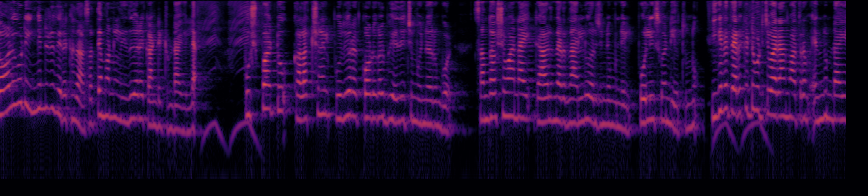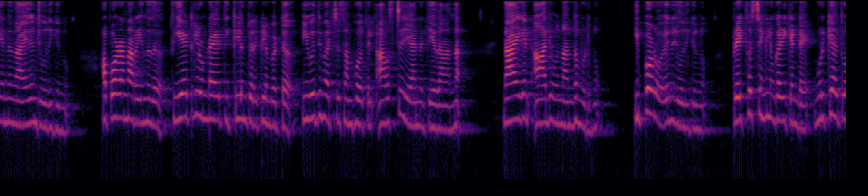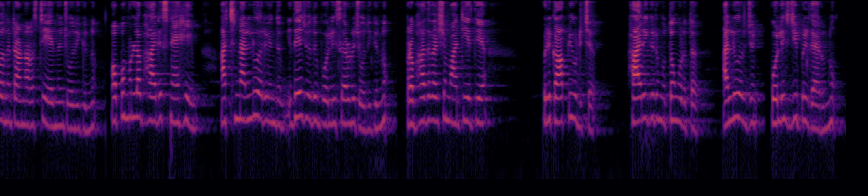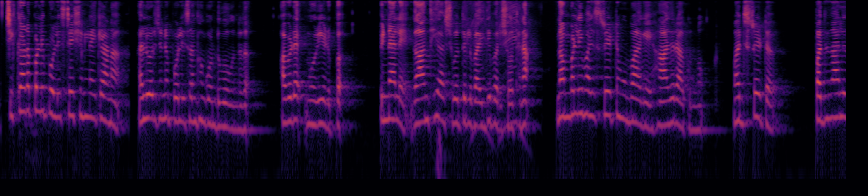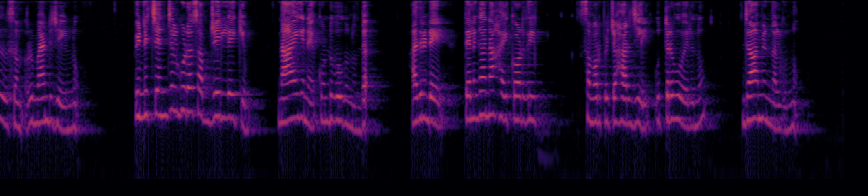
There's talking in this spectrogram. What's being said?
ടോളിവുഡ് ഇങ്ങനൊരു തിരക്കഥ സത്യം പറഞ്ഞാൽ ഇതുവരെ കണ്ടിട്ടുണ്ടാകില്ല പുഷ്പ ടു കളക്ഷനിൽ പുതിയ റെക്കോർഡുകൾ ഭേദിച്ച് മുന്നേറുമ്പോൾ സന്തോഷവാനായി രാവിലെ നടന്ന അല്ലു അർജുന്റെ മുന്നിൽ പോലീസ് വണ്ടി എത്തുന്നു. ഇങ്ങനെ തിരക്കിട്ട് പിടിച്ചു വരാൻ മാത്രം എന്തുണ്ടായി എന്ന് നായകൻ ചോദിക്കുന്നു. അപ്പോഴാണ് അറിയുന്നത് തിയേറ്ററിലുണ്ടായ തിക്കിലും തിരക്കിലും പെട്ട് യുവതി മരിച്ച സംഭവത്തിൽ അറസ്റ്റ് ചെയ്യാനെത്തിയതാണെന്ന്. നായകൻ ആദ്യം ഒന്ന് അന്തം വിടുന്നു. ഇപ്പോഴോ എന്ന് ചോദിക്കുന്നു. ബ്രേക്ക്ഫാസ്റ്റ് എങ്കിലും കഴിക്കണ്ടേ? മുറിക്കകത്ത് വന്നിട്ടാണ് അറസ്റ്റ് ചെയ്യുന്നതെന്ന് ചോദിക്കുന്നു. ഒപ്പമുള്ള ഭാര്യ സ്നേഹയും അച്ഛൻ അല്ലു അരവിന്ദും ഇതേ ചോദ്യം പോലീസുകാരോട് ചോദിക്കുന്നു. പ്രഭാതവേഷം മാറ്റിയെത്തിയ ഒരു കാപ്പി കുടിച്ച് ഭാര്യയ്ക്കൊരു മുത്തം കൊടുത്ത് അല്ലു അർജുൻ പോലീസ് ജീപ്പിൽ കയറുന്നു. ചിക്കാടപ്പള്ളി പോലീസ് സ്റ്റേഷനിലേക്കാണ് അല്ലു അർജുനെ പോലീസ് സംഘം കൊണ്ടുപോകുന്നത്. അവിടെ മൊഴിയെടുപ്പ്. പിന്നാലെ ഗാന്ധി ആശുപത്രിയിൽ വൈദ്യപരിശോധന. നമ്പള്ളി മജിസ്ട്രേറ്റ് മുമ്പാകെ ഹാജരാക്കുന്നു. മജിസ്ട്രേറ്റ് പതിനാല് ദിവസം റിമാൻഡ് ചെയ്യുന്നു. പിന്നെ ചെഞ്ചൽഗുഡ സബ് ജയിലിലേക്കും നായകനെ കൊണ്ടുപോകുന്നുണ്ട്. അതിനിടയിൽ തെലങ്കാന ഹൈക്കോടതിയിൽ സമർപ്പിച്ച ഹർജിയിൽ ഉത്തരവ് വരുന്നു. ജാമ്യം നൽകുന്നു.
